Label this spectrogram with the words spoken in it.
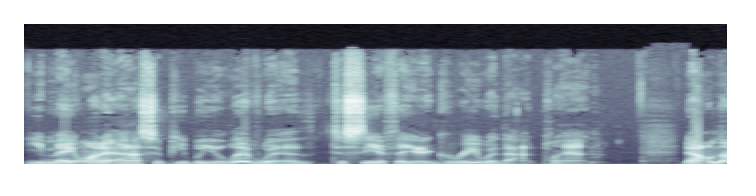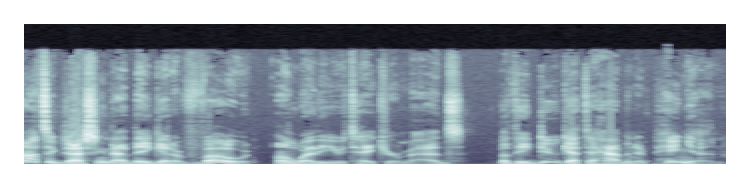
you may want to ask the people you live with to see if they agree with that plan. Now, I'm not suggesting that they get a vote on whether you take your meds but they do get to have an opinion.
